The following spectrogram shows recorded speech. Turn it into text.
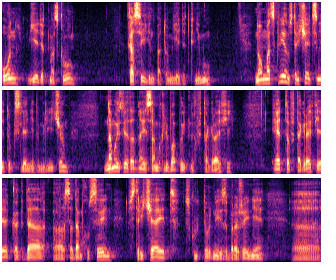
он едет в Москву, Косыгин потом едет к нему. Но в Москве он встречается не только с Леонидом Ильичем. На мой взгляд, одна из самых любопытных фотографий – это фотография, когда э, Саддам Хусейн встречает скульптурное изображение э,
